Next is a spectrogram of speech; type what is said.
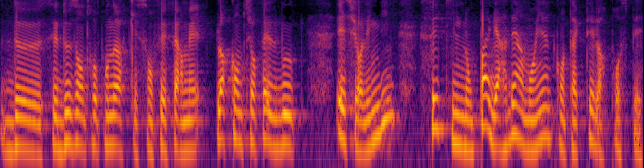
de ces deux entrepreneurs qui se sont fait fermer leur compte sur Facebook et sur LinkedIn, c'est qu'ils n'ont pas gardé un moyen de contacter leurs prospects.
